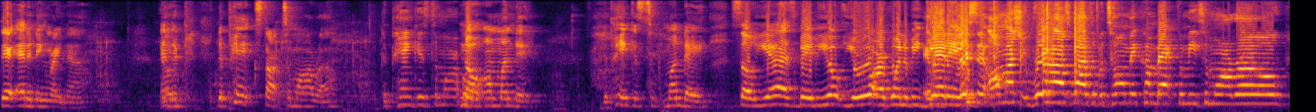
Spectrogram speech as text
They're editing right now, and Okay. the the pink start tomorrow. The pink is tomorrow. No, on Monday. The pink is Monday. So yes, baby, you you are going to be And getting. Listen, all my sh- Real Housewives of Potomac come back for me tomorrow.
